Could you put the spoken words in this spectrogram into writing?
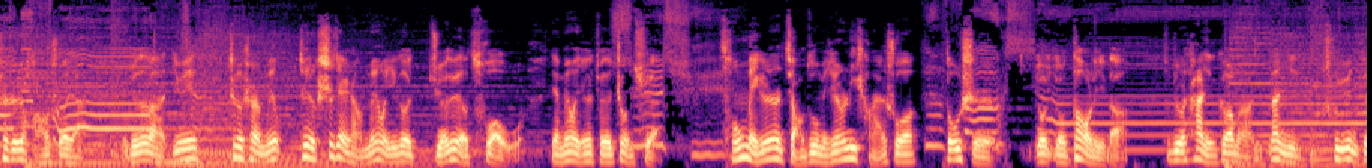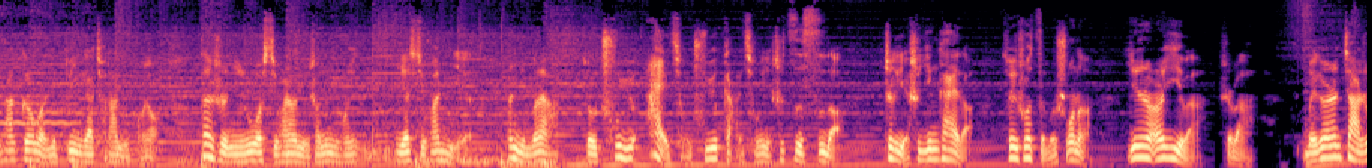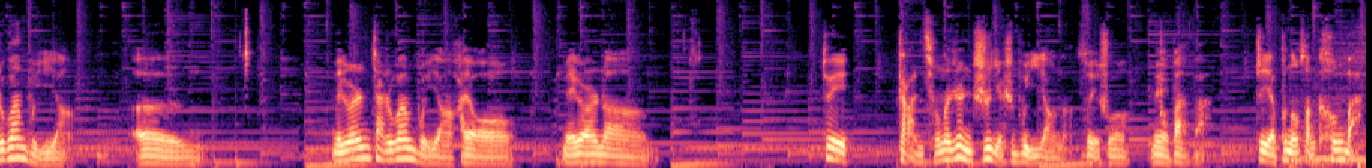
确实要好好说一下。我觉得吧，因为这个事儿没有，这个世界上没有一个绝对的错误，也没有一个绝对正确。从每个人的角度、每个人立场来说，都是有有道理的。就比如他是你哥们儿，那你出于你跟他哥们儿，你不应该撬他女朋友。但是你如果喜欢上女生，那女朋友也喜欢你，那你们俩就出于爱情、出于感情也是自私的，这个也是应该的。所以说怎么说呢？因人而异吧，是吧？每个人价值观不一样，呃，每个人价值观不一样，还有每个人的对感情的认知也是不一样的。所以说没有办法，这也不能算坑吧。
